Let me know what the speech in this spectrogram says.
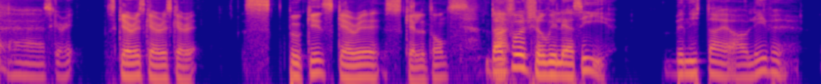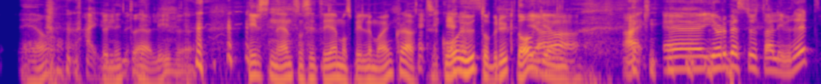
Uh, scary. Scary, scary, scary. Spooky, scary skeletons. Derfor så vil jeg si benytt deg av livet. Ja, Nei, benytt deg av livet. Hilsen en som sitter hjemme og spiller Minecraft. Gå ut og bruk dagen. Ja. Nei, eh, gjør det beste ut av livet ditt.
